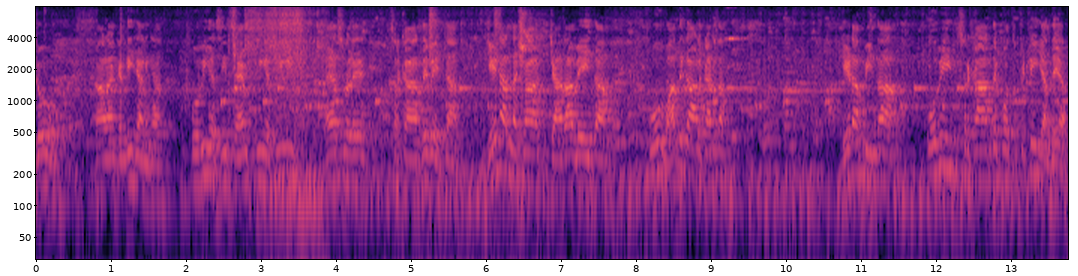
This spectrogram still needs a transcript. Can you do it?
ਜੋ ਗਾਲਾਂ ਕੱਢੀ ਜਾਣੀਆਂ ਉਹ ਵੀ ਅਸੀਂ ਸਹਿਮਤ ਨਹੀਂ ਅਸੀਂ ਵੀ ਇਸ ਵੇਲੇ ਸਰਕਾਰ ਦੇ ਵਿੱਚ ਆ। ਜਿਹੜਾ ਨਸ਼ਾ ਜ਼ਿਆਦਾ ਵੇਚਦਾ ਉਹ ਵੱਧ ਗਾਲ ਕੱਢਦਾ। ਜਿਹੜਾ ਪੀਂਦਾ ਉਹ ਵੀ ਸਰਕਾਰ ਦੇ ਪੁੱਤ ਪਿੱਟੀ ਜਾਂਦੇ ਆ।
